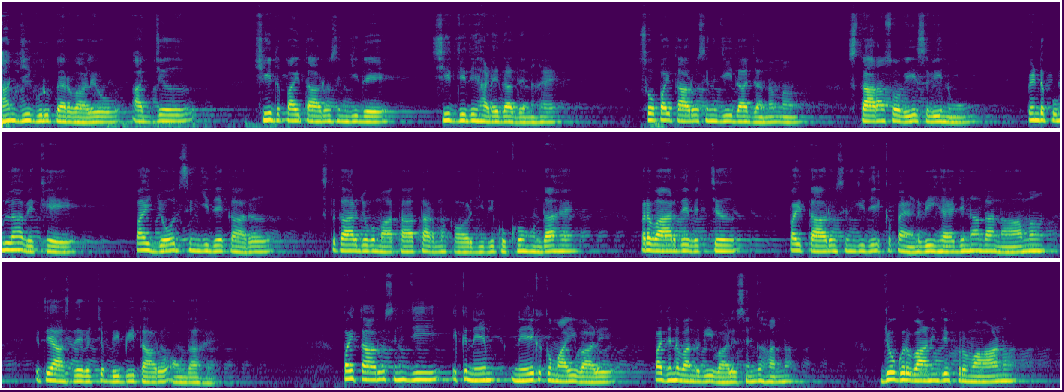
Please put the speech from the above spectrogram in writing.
ਹਾਂਜੀ ਗੁਰੂ ਪਿਆਰ ਵਾਲਿਓ, ਅੱਜ ਸ਼ਹੀਦ ਭਾਈ ਤਾਰੂ ਸਿੰਘ ਜੀ ਦੇ ਸ਼ਹੀਦੀ ਦਿਹਾੜੇ ਦਾ ਦਿਨ ਹੈ। ਸੋ ਭਾਈ ਤਾਰੂ ਸਿੰਘ ਜੀ ਦਾ ਜਨਮ 1720 ਈਸਵੀ ਨੂੰ ਪਿੰਡ ਪੂਹਲਾ ਵਿਖੇ ਭਾਈ ਜੋਧ ਸਿੰਘ ਜੀ ਦੇ ਘਰ ਸਤਿਕਾਰਯੋਗ ਮਾਤਾ ਧਰਮ ਕੌਰ ਜੀ ਦੀ ਕੁੱਖੋਂ ਹੁੰਦਾ ਹੈ। ਪਰਿਵਾਰ ਦੇ ਵਿੱਚ ਭਾਈ ਤਾਰੂ ਸਿੰਘ ਜੀ ਦੀ ਇੱਕ ਭੈਣ ਵੀ ਹੈ, ਜਿਨ੍ਹਾਂ ਦਾ ਨਾਮ ਇਤਿਹਾਸ ਦੇ ਵਿੱਚ ਬੀਬੀ ਤਾਰੋ ਆਉਂਦਾ ਹੈ। ਭਾਈ ਤਾਰੂ ਸਿੰਘ ਜੀ ਇੱਕ ਨੇਮ, ਨੇਕ ਕਮਾਈ ਵਾਲੇ, ਭਜਨ ਬੰਦਗੀ ਵਾਲੇ ਸਿੰਘ ਹਨ, ਜੋ ਗੁਰਬਾਣੀ ਦੇ ਫਰਮਾਨ,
